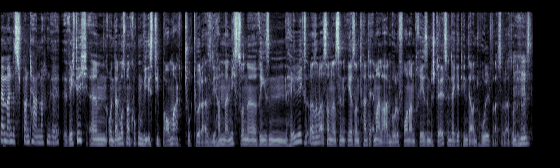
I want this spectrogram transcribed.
wenn man das spontan machen will. Richtig. Ähm, und dann muss man gucken, wie ist die Baumarktstruktur da. Also die haben da nicht so eine riesen Hellwegs oder sowas, sondern es sind eher so ein Tante-Emma-Laden, wo du vorne am Tresen bestellst und der geht hinter und holt was oder so. Das, heißt,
